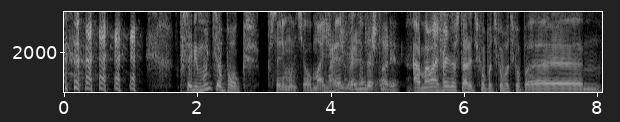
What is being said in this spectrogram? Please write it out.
Por serem muitos ou poucos? Por serem muitos, é o mais, mais velho, velho da, história. da história. Ah, mas mais velho da história, desculpa, desculpa, desculpa. Uh...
